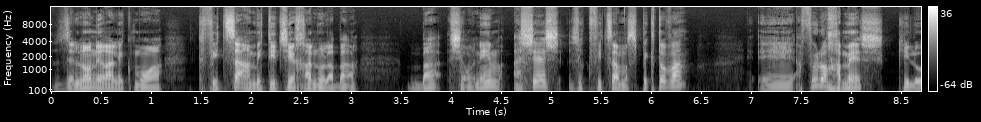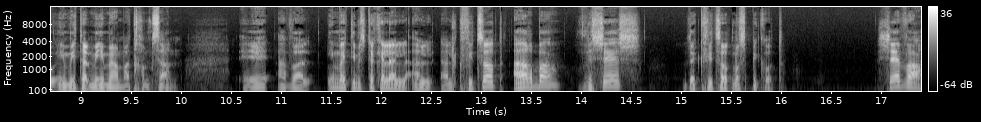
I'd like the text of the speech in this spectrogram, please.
זה לא נראה לי כמו הקפיצה האמיתית שיכלנו לה בשעונים, השש זה קפיצה מספיק טובה, אפילו החמש, כאילו אם מתעלמים מהמת חמצן. אה, אבל אם הייתי מסתכל על, על, על קפיצות, ארבע ושש זה קפיצות מספיקות. שבע,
